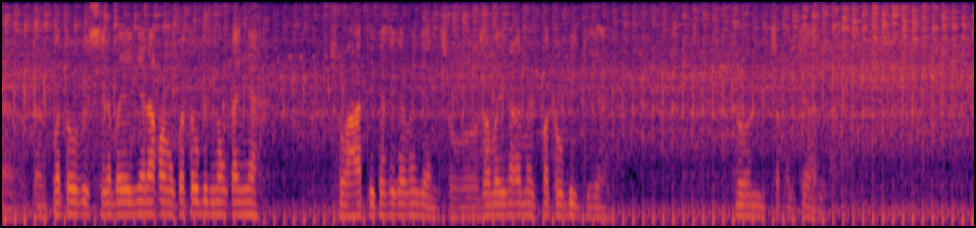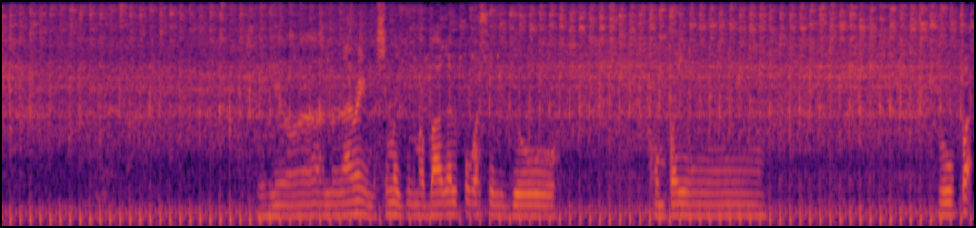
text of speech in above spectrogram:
Yan, nagpatubig, sinabayan niya na ako magpatubig nung kanya. So hati kasi kami dyan. So sabay na kami magpatubig yan. Doon dyan. Yun yung ah, ano namin, kasi medyo mabagal po kasi medyo kumpa yung lupa.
